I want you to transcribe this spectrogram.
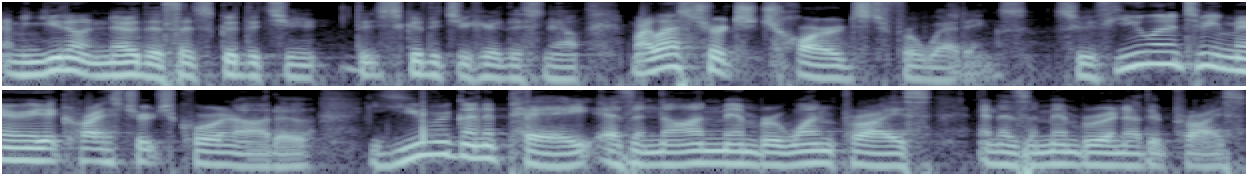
I mean, you don't know this. It's good that you. It's good that you hear this now. My last church charged for weddings. So if you wanted to be married at Christ Church Coronado, you were going to pay as a non-member one price and as a member another price.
